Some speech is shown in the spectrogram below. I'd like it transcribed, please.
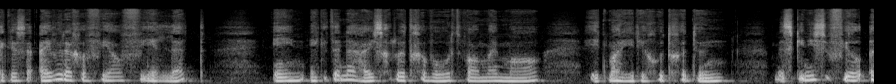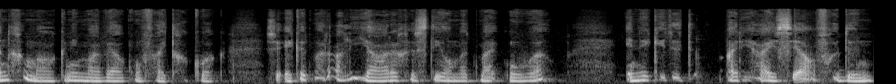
ek is 'n ywerige VLV lid en ek het in 'n huis groot geword waar my ma het maar hierdie goed gedoen. Miskien nie soveel ingemaak nie, maar wel konfyt gekook. So ek het maar al die jare gesteel met my oë en ek het dit by die huis self gedoen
